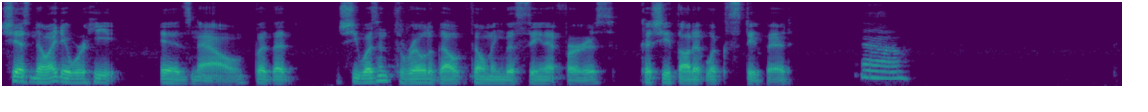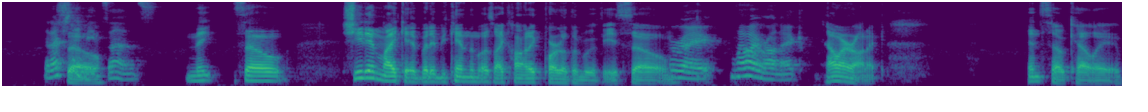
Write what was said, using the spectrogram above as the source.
She has no idea where he is now, but that she wasn't thrilled about filming this scene at first because she thought it looked stupid. Oh. It actually So- made sense. They, so she didn't like it, but it became the most iconic part of the movie. So Right. How ironic. how ironic. And so Kelley,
